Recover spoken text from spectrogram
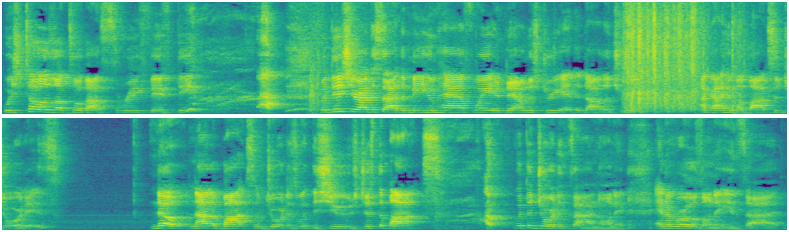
which totals up to about 350 But this year I decided to meet him halfway and down the street at the Dollar Tree. I got him a box of Jordans. No, not a box of Jordans with the shoes, just a box with the Jordan sign on it and a rose on the inside.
